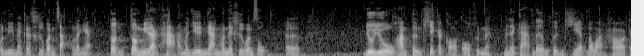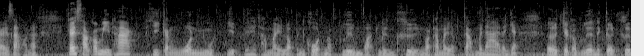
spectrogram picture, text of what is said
วันนี้แม่งก็คือวันเสาร์อะไรเงี้ยจนจนมีหลักฐานมายืนยันว่านี่คือวันศุกร์เอออยู่ๆความตึงเครียดก็ก่อโตขึ้นเลยบรรยากาศเริ่มตึงเครียดระหว่างเขากับไกด์สาวนะไกด์สาวก็มีท่าทีกังวลหงุดหงิดเอ๊ะทำไมเราเป็นคนแบบลืมวัดลืมคืนว่าทำไมแบบจำไม่ได้อะไรเงี้ยเออเกี่ยวกับเรื่องที่เกิดขึ้น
